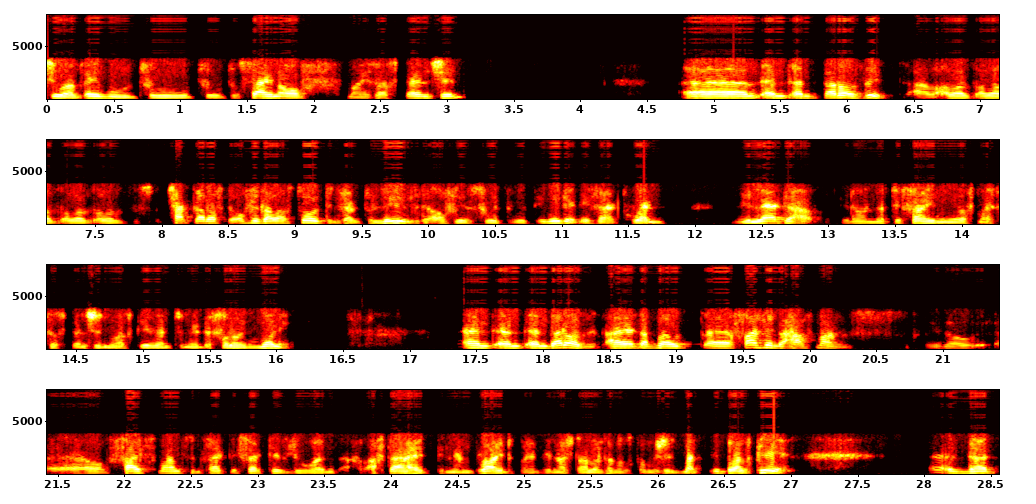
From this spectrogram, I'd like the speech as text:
she was able to, to, to sign off my suspension and and, and that was it. I, I, was I was I was I was chucked out of the office. I was told in fact to leave the office with, with immediate effect when the letter, you know, notifying me of my suspension was given to me the following morning. And and and that was it. I had about uh, five and a half months, you know, uh, five months in fact effectively when after I had been employed by the National Autonomous Commission. But it was clear uh, that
